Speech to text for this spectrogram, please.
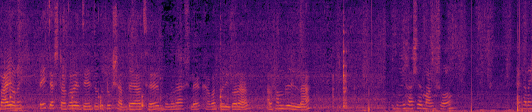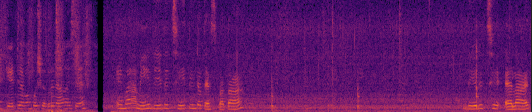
বাই অনেকটাই চেষ্টা করে যে যতটুকু সাধ্য আছে, বোনেরা আসলে খাবার তৈরি করার। আলহামদুলিল্লাহ। দুই হাঁসের মাংস এখানে কেটে এবং পরিষ্কার করে নেওয়া হয়েছে। এবার আমি দিয়ে দিচ্ছি তিনটা তেজপাতা। দিয়ে দিচ্ছি এলাচ।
